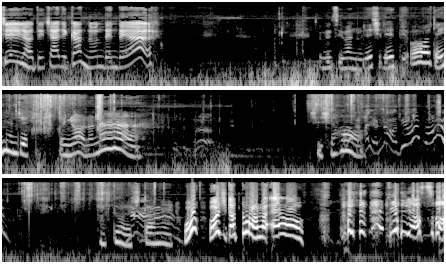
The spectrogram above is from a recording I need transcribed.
chế rồi thì cha thì cá nôn đến đấy á tụi mình xí vào nụ đấy chỉ đấy thì ô cháy nên chơi rồi nhỏ nó na chỉ sao hả Ở chỗ nào thiếu lắm đó tua là chị tao nè ô ô chị tao tua là eo cái gì sợ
